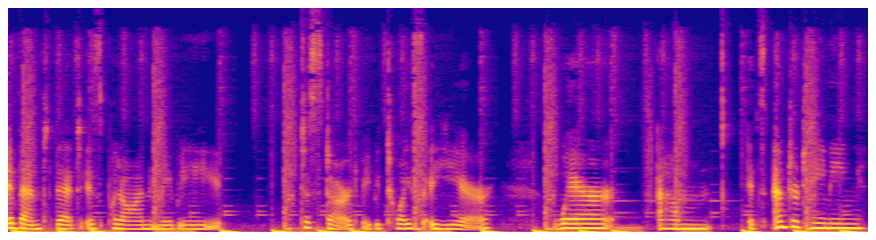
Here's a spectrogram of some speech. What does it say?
event that is put on maybe to start maybe twice a year, where um, it's entertaining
